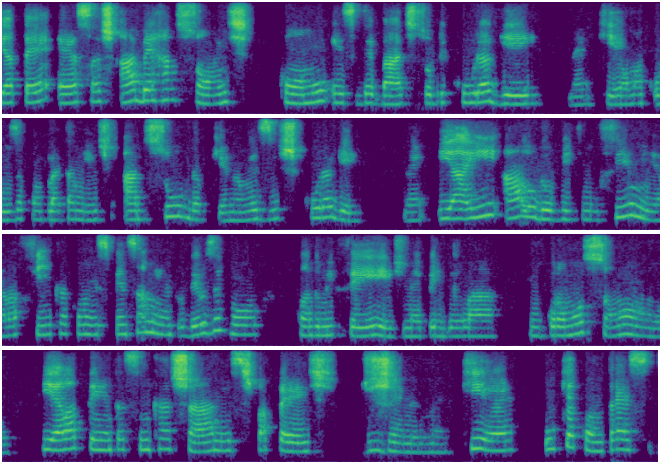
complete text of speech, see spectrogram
e até essas aberrações, como esse debate sobre cura gay, né, que é uma coisa completamente absurda, porque não existe cura gay. Né? E aí a Ludovic no filme ela fica com esse pensamento: Deus errou quando me fez, né, perdeu lá um cromossomo, e ela tenta se encaixar nesses papéis de gênero, né, que é o que acontece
